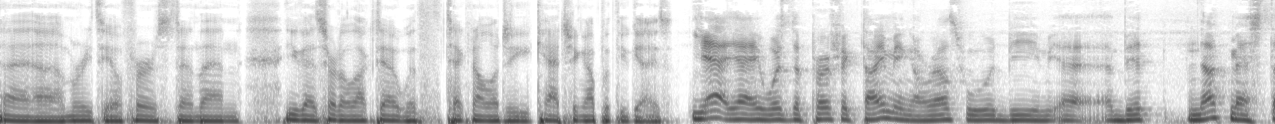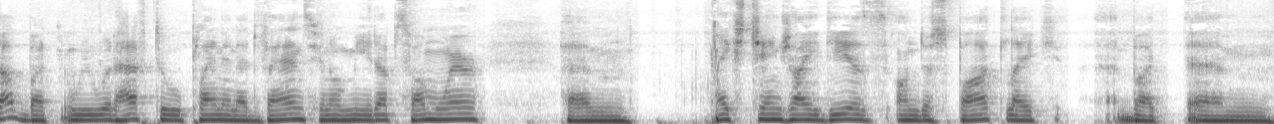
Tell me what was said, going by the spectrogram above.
uh, uh, Maurizio first, and then you guys sort of lucked out with technology catching up with you guys. Yeah, yeah, it was the perfect timing, or else we would be uh, a bit not messed up, but we would have to plan in advance. You know, meet up somewhere, um, exchange ideas on the spot, like, but. Um,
